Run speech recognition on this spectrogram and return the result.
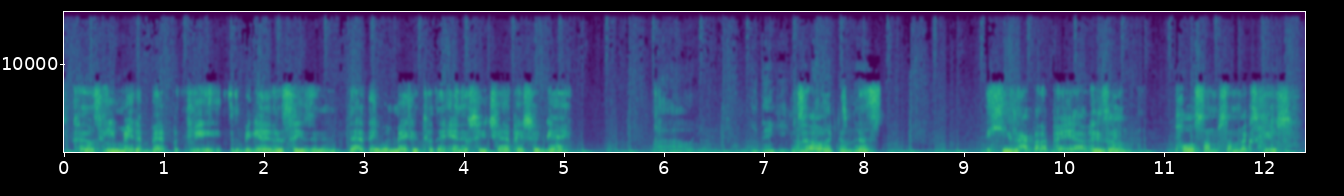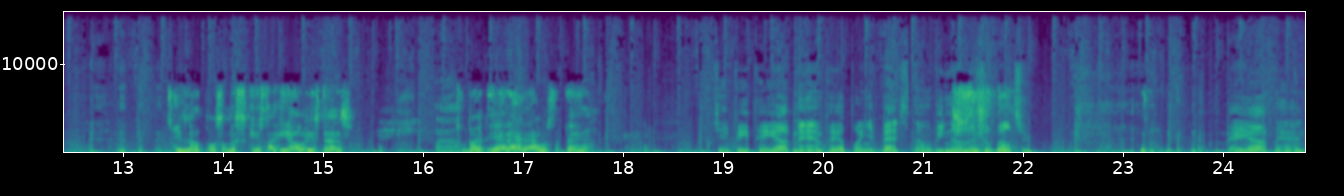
because he made a bet with me at the beginning of the season that they would make it to the NFC Championship game. Wow, you think he's gonna So collect on that? this- he's not gonna pay up. He's gonna pull some some excuse. he's gonna pull some excuse like he always does. Wow, But yeah, that, that was the thing. JP, pay up, man. Pay up on your bets. Don't be known as a welcher. Pay up, man.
